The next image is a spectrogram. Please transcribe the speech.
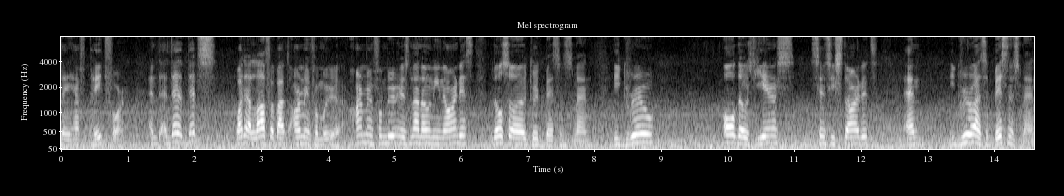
they have paid for. And th- that's what I love about Armin van Buuren. Armin van Buuren is not only an artist, but also a good businessman. He grew all those years since he started, and he grew as a businessman,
